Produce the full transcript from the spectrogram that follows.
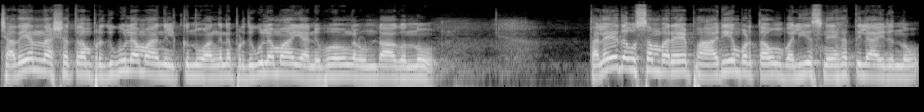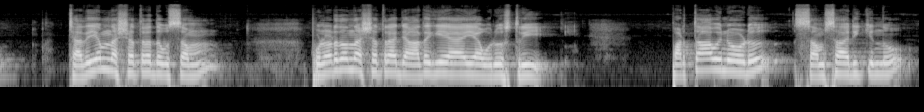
ചതയം നക്ഷത്രം പ്രതികൂലമായി നിൽക്കുന്നു അങ്ങനെ പ്രതികൂലമായ അനുഭവങ്ങൾ ഉണ്ടാകുന്നു. തലേ ദിവസം വരെ ഭാര്യയും ഭർത്താവും വലിയ സ്നേഹത്തിലായിരുന്നു. ചതയം നക്ഷത്ര ദിവസം പുണർന്ന നക്ഷത്ര ജാതകയായ ഒരു സ്ത്രീ ഭർത്താവിനോട് സംസാരിക്കുന്നു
